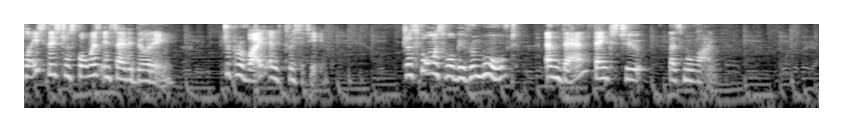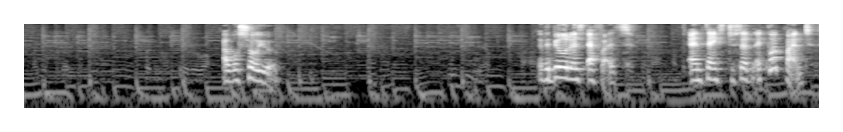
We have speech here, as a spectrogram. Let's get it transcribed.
place these transformers inside the building to provide electricity. Transformers will be removed and then, thanks to... let's move on. I will show you the builder's efforts and thanks to certain equipment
